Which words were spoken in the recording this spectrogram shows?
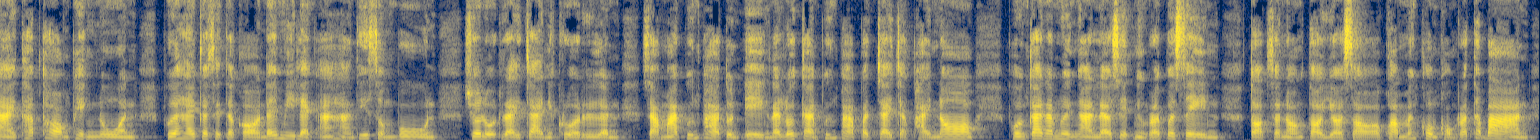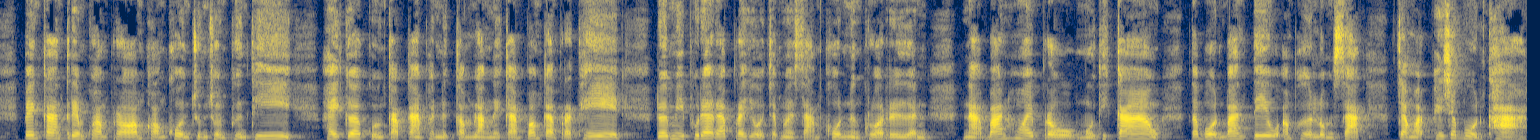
นายทับทองเพ่งนวลเพื่อให้เกษตรกรได้มีแหล่งอาหารที่สมบูรณ์ ช่วยลดรายจ่ายในครัวเรือน สามารถพึ่งพาตนเองและลดการพึ่งพาปัจจัยจากภายนอก ผลการดำเนินงานแล้วเสร็จ 100%ตอบสนองต่อยอสความมั่นคงของรัฐบาล เป็นการเตรียมความพร้อมของคนชุมชนพื้นที่ ให้เกื้อกูลกับการผนึกกำลังในการป้องกันประเทศ โดยมีผู้ได้รับประโยชน์จำนวน 3 คน 1 ครัวเรือน ณ บ้านห้วยโปร่งหมู่ที่ 9ตำบลลบ้านติ้วอำเภอหล่มสัก จังหวัดเพชรบูรณ์ค่ะ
